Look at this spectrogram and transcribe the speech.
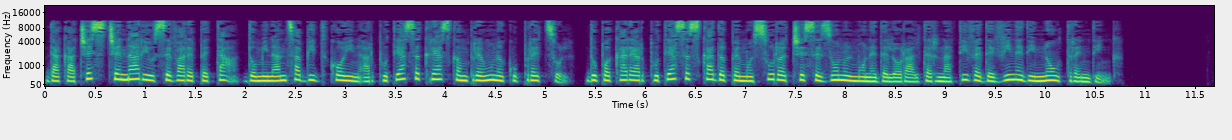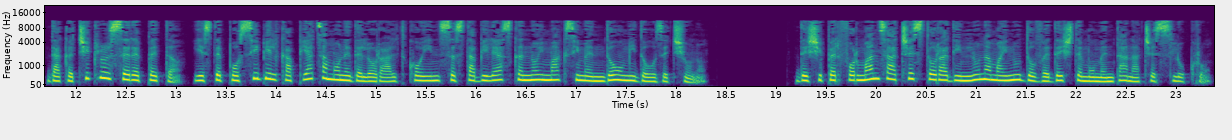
Dacă acest scenariu se va repeta, dominanța Bitcoin ar putea să crească împreună cu prețul, după care ar putea să scadă pe măsură ce sezonul monedelor alternative devine din nou trending. Dacă ciclul se repetă, este posibil ca piața monedelor altcoin să stabilească noi maxime în 2021 deși performanța acestora din luna mai nu dovedește momentan acest lucru,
